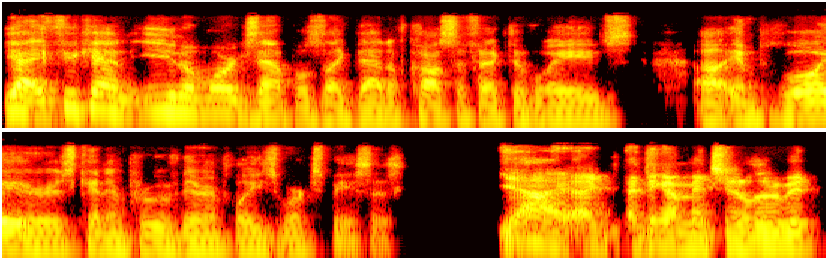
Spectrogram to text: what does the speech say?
yeah, if you can, you know, more examples like that of cost-effective ways uh, employers can improve their employees' workspaces? Yeah, I, I, think I mentioned a little bit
